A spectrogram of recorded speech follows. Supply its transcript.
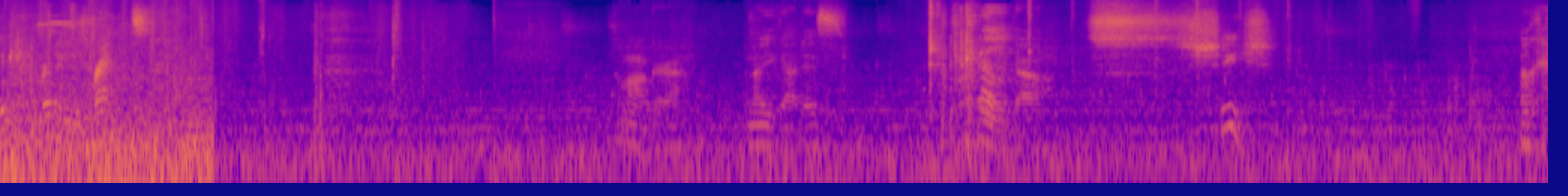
Room. Man, get rid of these rats. Come on, girl. I know you got this. There we go. Sheesh. Okay.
